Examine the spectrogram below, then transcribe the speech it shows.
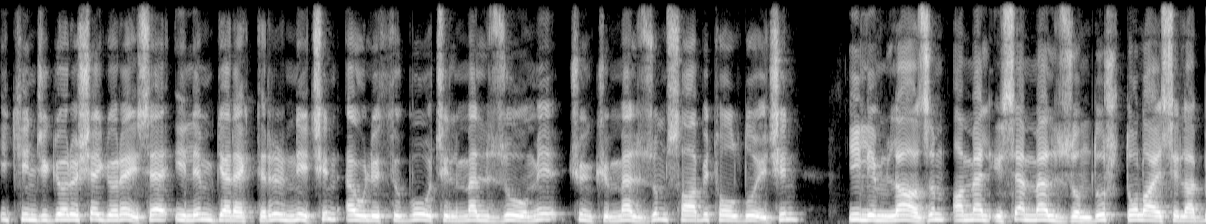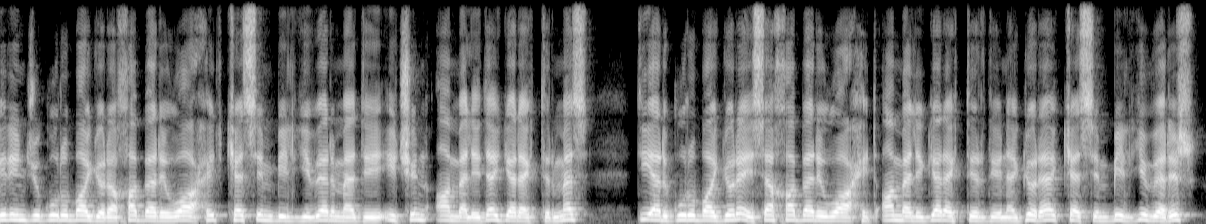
İkinci görüşe göre ise ilim gerektirir. Niçin? Evli thubutil melzumi. Çünkü melzum sabit olduğu için. İlim lazım, amel ise melzumdur. Dolayısıyla birinci gruba göre haberi vahid kesin bilgi vermediği için ameli de gerektirmez. Diğer gruba göre ise haberi vahid ameli gerektirdiğine göre kesin bilgi verir.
